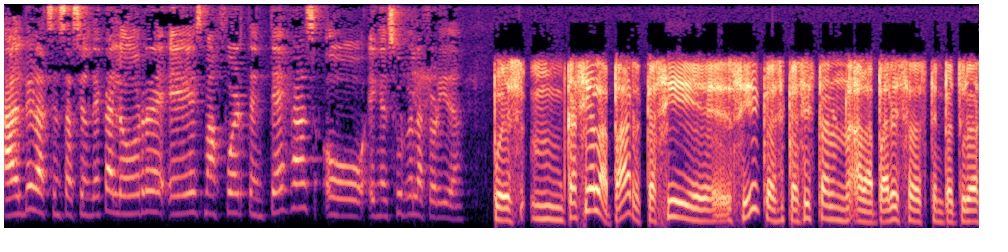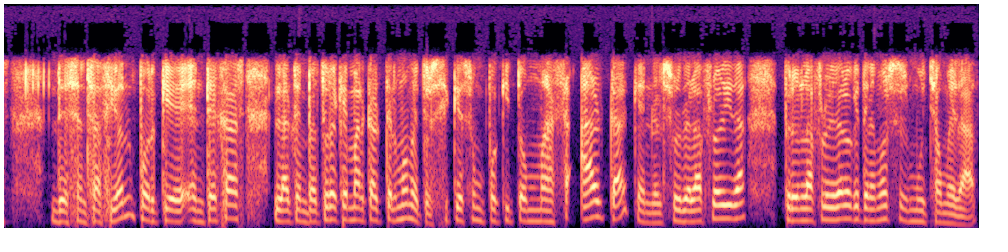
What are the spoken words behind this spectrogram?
Albert, ¿la sensación de calor es más fuerte en Texas o en el sur de la Florida? Pues mm, casi a la par, casi eh, sí, casi, casi están a la par esas temperaturas de sensación, porque en Texas la temperatura que marca el termómetro sí que es un poquito más alta que en el sur de la Florida, pero en la Florida lo que tenemos es mucha humedad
